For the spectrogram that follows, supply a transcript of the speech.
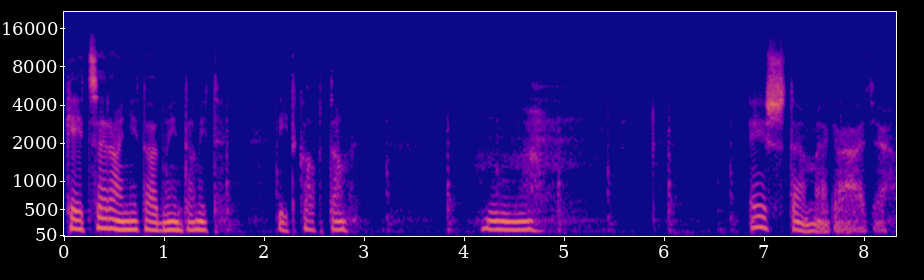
kétszer annyit ad, mint amit itt kaptam. Hmm. Isten megáldja.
